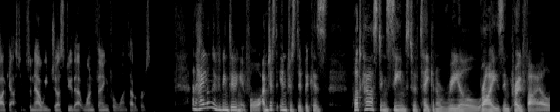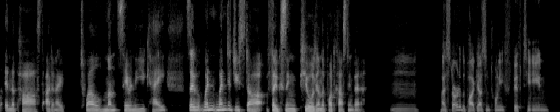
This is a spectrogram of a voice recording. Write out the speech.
podcasting. So now we just do that one thing for one type of person. And how long have you been doing it for? I'm just interested because podcasting seems to have taken a real rise in profile in the past, I don't know, 12 months here in the UK. So when when did you start focusing purely on the podcasting bit? Mm, I started the podcast in 2015.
